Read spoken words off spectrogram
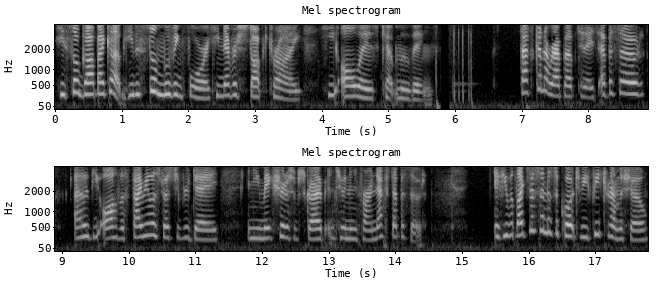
he still got back up. He was still moving forward. He never stopped trying. He always kept moving. That's going to wrap up today's episode. I hope you all have a fabulous rest of your day, and you make sure to subscribe and tune in for our next episode. If you would like to send us a quote to be featured on the show,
